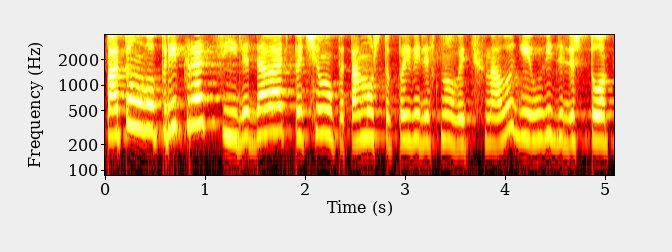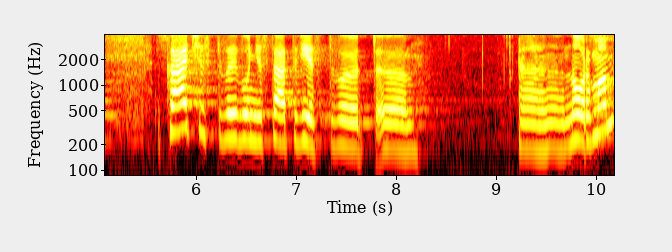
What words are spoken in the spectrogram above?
Потом его прекратили давать. Почему? Потому что появились новые технологии и увидели, что качество его не соответствует э, э, нормам,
